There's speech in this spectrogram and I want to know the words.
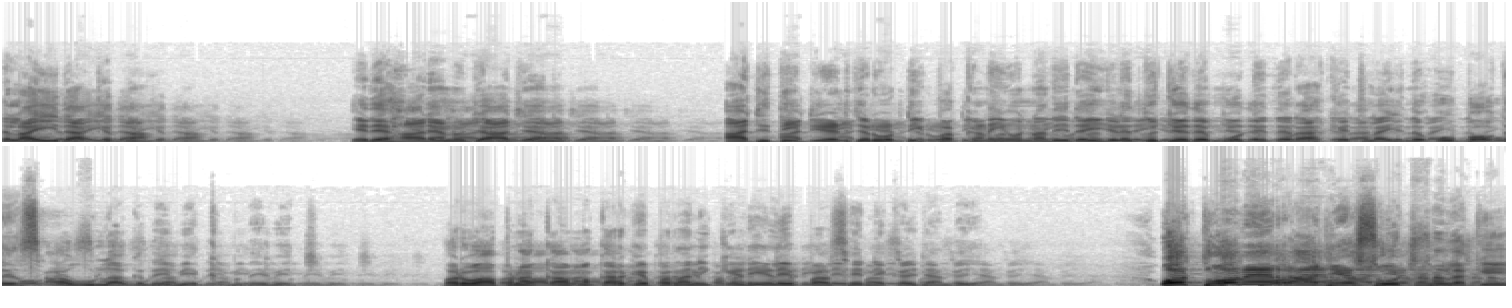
ਚਲਾਈ ਦਾ ਕਿਦਾਂ? ਇਹਦੇ ਹਾਰਿਆਂ ਨੂੰ ਜਾਚ ਆ ਨਾ। ਅੱਜ ਦੀ ਡੇਟ 'ਚ ਰੋਟੀ ਪੱਕਣੀ ਉਹਨਾਂ ਦੀ ਰਹੀ ਜਿਹੜੇ ਦੂਜੇ ਦੇ ਮੋਢੇ ਤੇ ਰੱਖ ਕੇ ਚਲਾਈ ਜਾਂਦੇ, ਉਹ ਬਹੁਤੇ ਸਾਊ ਲੱਗਦੇ ਵੇਖਣ ਦੇ ਵਿੱਚ। ਪਰ ਉਹ ਆਪਣਾ ਕੰਮ ਕਰਕੇ ਪਤਾ ਨਹੀਂ ਕਿਹੜੇ ਵਾਲੇ ਪਾਸੇ ਨਿਕਲ ਜਾਂਦੇ ਆ। ਉਹ ਦੋਵੇਂ ਰਾਜੇ ਸੋਚਣ ਲੱਗੇ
